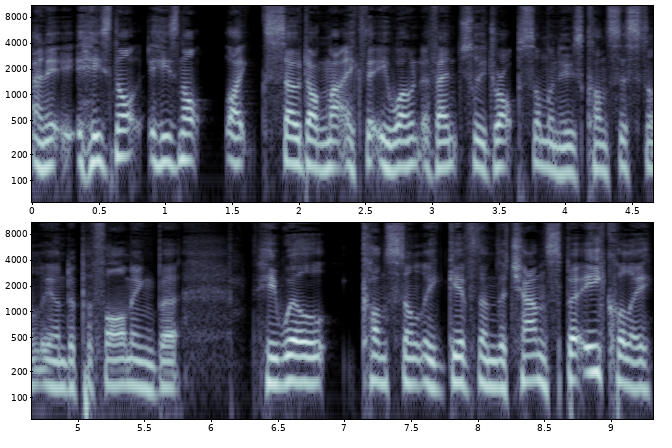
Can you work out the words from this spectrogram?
And it, he's not he's not like so dogmatic that he won't eventually drop someone who's consistently underperforming, but he will constantly give them the chance. But equally,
